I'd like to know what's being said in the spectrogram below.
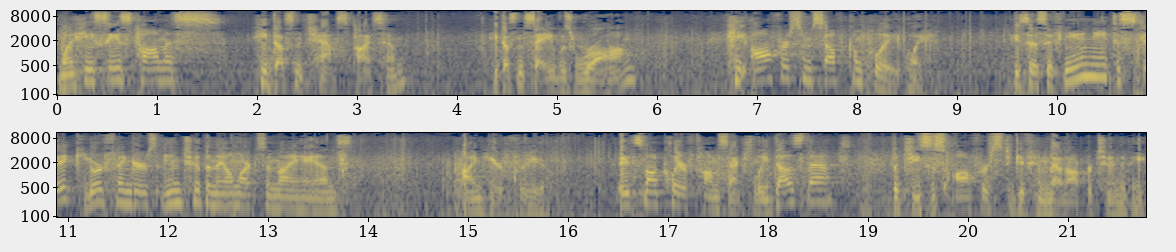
When he sees Thomas, he doesn't chastise him. He doesn't say he was wrong. He offers himself completely. He says, If you need to stick your fingers into the nail marks in my hands, I'm here for you. It's not clear if Thomas actually does that, but Jesus offers to give him that opportunity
